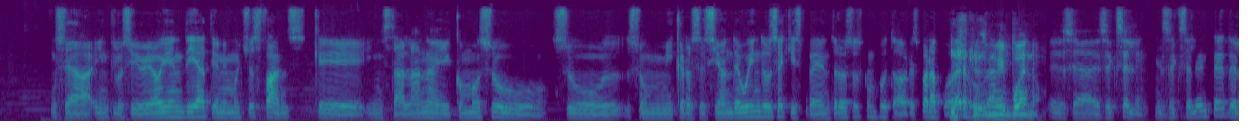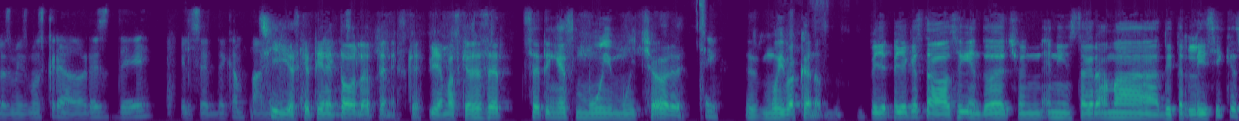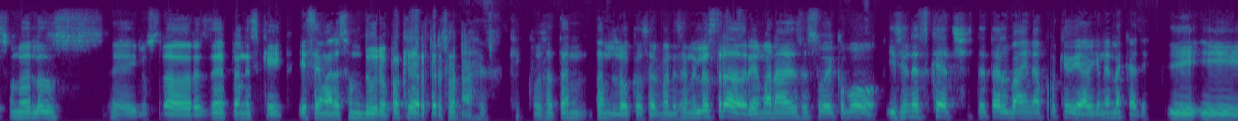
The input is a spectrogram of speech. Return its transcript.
o sea, inclusive hoy en día tiene muchos fans que instalan ahí como su, su, su microsesión de Windows XP dentro de sus computadores para poder Es que es jugar. muy bueno. O sea, es excelente. Es excelente de los mismos creadores de el set de campaña. Sí, es que tiene todo lo que tenés que. Y además que ese set- setting es muy, muy chévere. Sí. Es muy bacano. Pille, que estaba siguiendo, de hecho, en, en Instagram a Dieter Lisi, que es uno de los eh, ilustradores de Planescape. Y ese man es un duro para crear personajes. Qué cosa tan, tan loca. O sea, el man es un ilustrador y el man a veces sube como, hice un sketch de tal vaina porque vi a alguien en la calle y,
